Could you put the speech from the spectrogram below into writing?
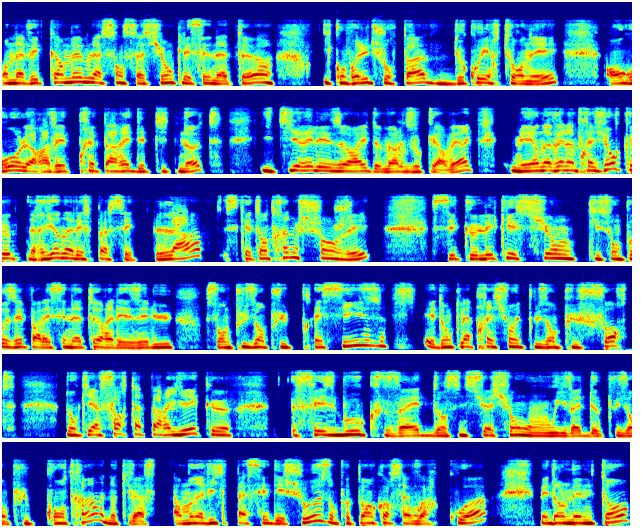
on avait quand même la sensation que les sénateurs, ils comprenaient toujours pas de quoi y retourner. En gros, on leur avait préparé des petites notes, ils tiraient les oreilles de Mark Zuckerberg, mais on avait l'impression que rien n'allait se passer. Là, ce qui est en train de changer, c'est que les questions qui sont posées par les sénateurs et les élus sont de plus en plus précises, et donc la pression est de plus en plus forte. Donc il y a fort à parier que Facebook va être dans une situation où il va être de plus en plus contraint, donc il va, à mon avis, se passer des choses. On peut pas encore savoir quoi, mais dans le même temps,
